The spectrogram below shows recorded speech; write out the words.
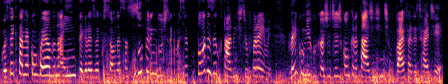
Você que está me acompanhando na íntegra execução dessa super indústria que vai ser toda executada em steel frame, vem comigo que hoje é dia de concretagem, a gente vai fazer esse radier.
